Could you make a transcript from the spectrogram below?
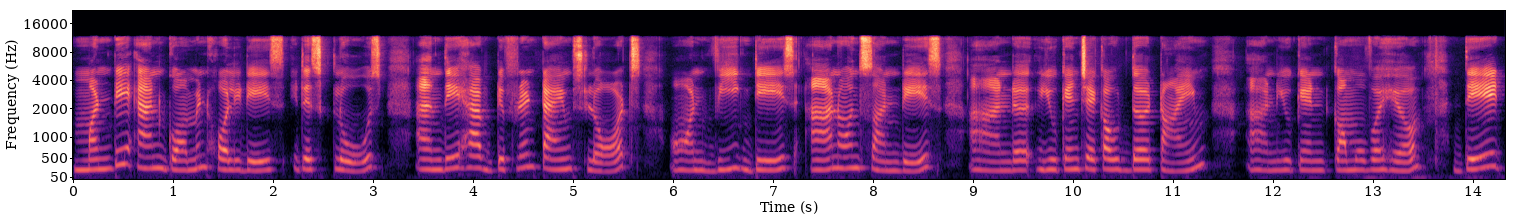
Monday and government holidays it is closed and they have different time slots on weekdays and on Sundays and uh, you can check out the time and you can come over here. They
